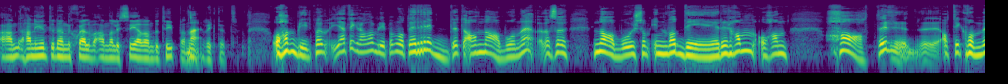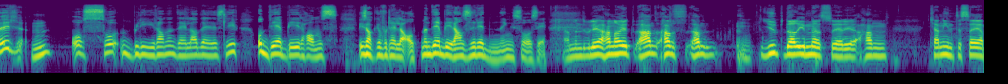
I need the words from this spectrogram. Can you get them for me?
han, han är ju inte den självanalyserande typen Nej. riktigt. Och han blir på, jeg tenker han blir på en måte reddet av naboene. Altså Naboer som invaderer ham, og han hater eh, at de kommer. Og så blir han en del av deres liv, og det blir hans Vi skal ikke fortelle alt, men det blir hans redning, så å si. Ja, men det blir, han har jo, han, han, han, djupt der inne så er det han kan, inte säga,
